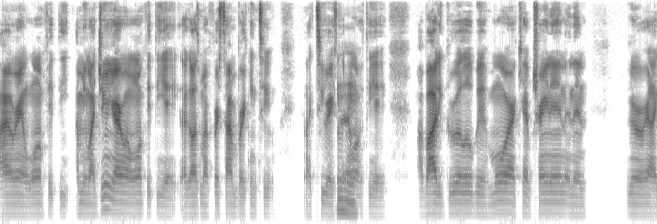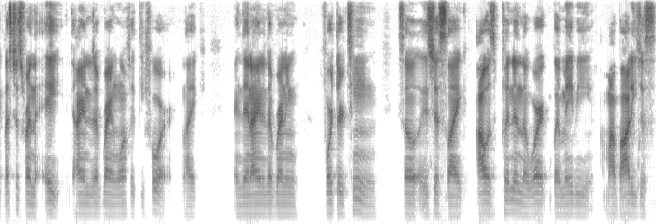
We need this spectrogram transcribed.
i ran 150 i mean my junior year i ran 158 like that was my first time breaking two like two races mm-hmm. 158 my body grew a little bit more i kept training and then we were like, let's just run the eight. I ended up running 154. Like, and then I ended up running 413. So it's just like I was putting in the work, but maybe my body just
